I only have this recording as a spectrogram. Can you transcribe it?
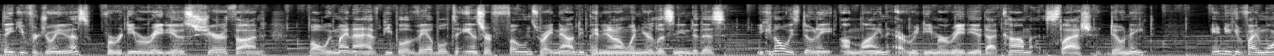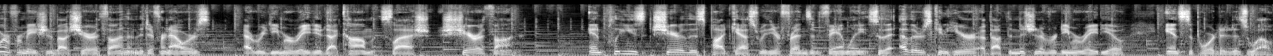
Thank you for joining us for Redeemer Radio's Share-a-thon. While we might not have people available to answer phones right now, depending on when you're listening to this, you can always donate online at redeemerradio.com slash donate. And you can find more information about Share-a-thon and the different hours at redeemerradio.com slash share-a-thon. And please share this podcast with your friends and family so that others can hear about the mission of Redeemer Radio and support it as well.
